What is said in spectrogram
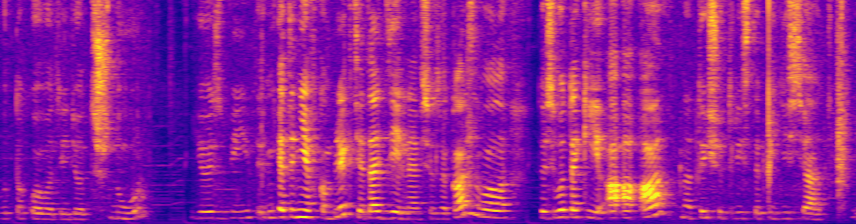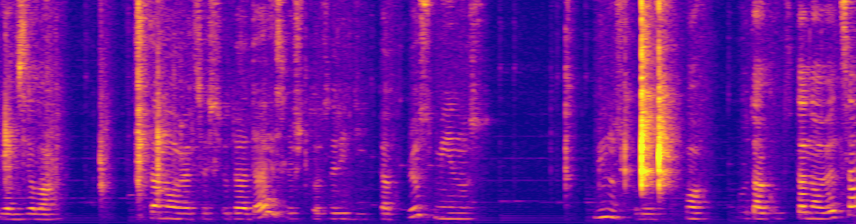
Вот такой вот идет шнур USB. Это не в комплекте, это отдельно я все заказывала. То есть вот такие ААА на 1350 я взяла. Становятся сюда, да, если что, зарядить. Так, плюс-минус. Минус-плюс. О, вот так вот становятся.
